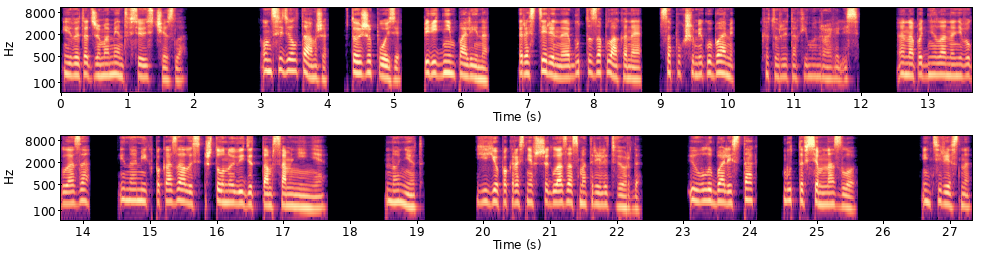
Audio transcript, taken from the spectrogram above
И в этот же момент все исчезло. Он сидел там же, в той же позе, Перед ним Полина, растерянная, будто заплаканная, с опухшими губами, которые так ему нравились. Она подняла на него глаза, и на миг показалось, что он увидит там сомнение. Но нет. Ее покрасневшие глаза смотрели твердо и улыбались так, будто всем назло. Интересно,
